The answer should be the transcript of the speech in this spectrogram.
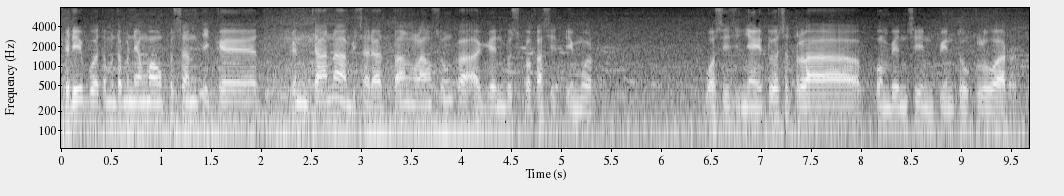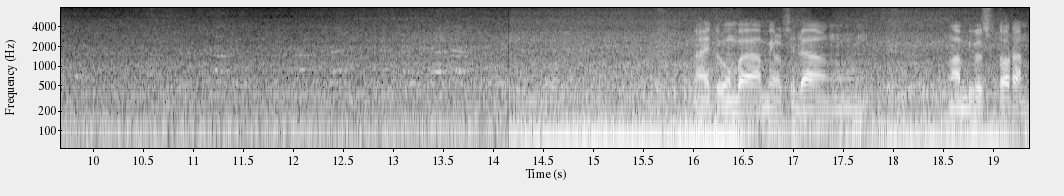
Jadi buat teman-teman yang mau pesan tiket Kencana bisa datang langsung ke agen bus Bekasi Timur. Posisinya itu setelah pom bensin pintu keluar. Nah itu Mbak Amil sedang ngambil setoran.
